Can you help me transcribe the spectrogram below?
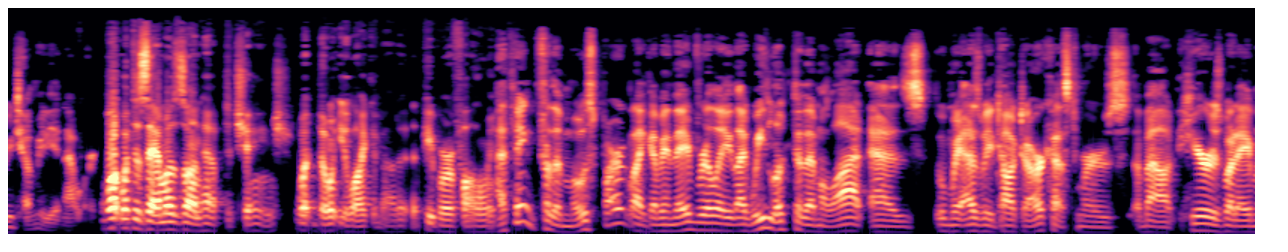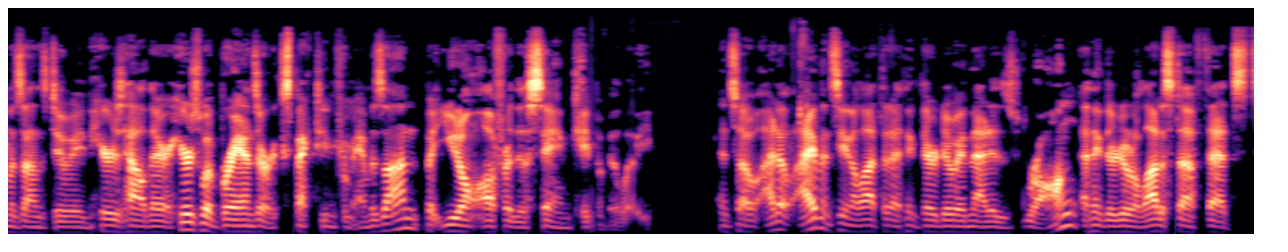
retail media network. What what does Amazon have to change? What don't you like about it that people are following? I think for the most part, like I mean, they've really like we look to them a lot as when we, as we talk to our customers about here's what Amazon's doing, here's how they're here's what brands are expecting from Amazon, but you don't offer the same capability. And so I don't I haven't seen a lot that I think they're doing that is wrong. I think they're doing a lot of stuff that's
